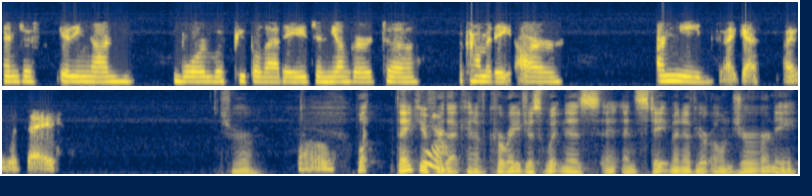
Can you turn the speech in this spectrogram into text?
and just getting on board with people that age and younger to accommodate our our needs i guess i would say Sure. so Well, thank you Yeah. for that kind of courageous witness and, and statement of your own journey.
